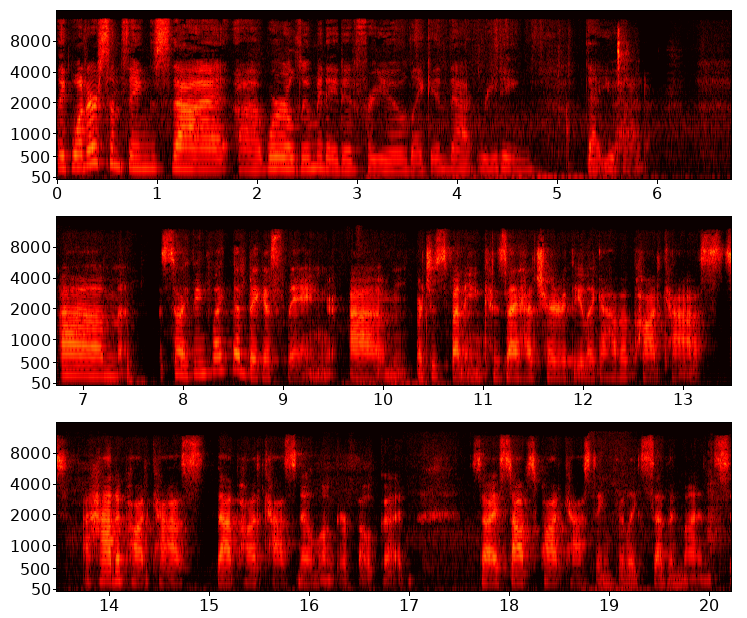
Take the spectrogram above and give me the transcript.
like what are some things that uh, were illuminated for you like in that reading that you had um so I think like the biggest thing, um, which is funny because I had shared with you, like I have a podcast. I had a podcast. That podcast no longer felt good. So I stopped podcasting for like seven months.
